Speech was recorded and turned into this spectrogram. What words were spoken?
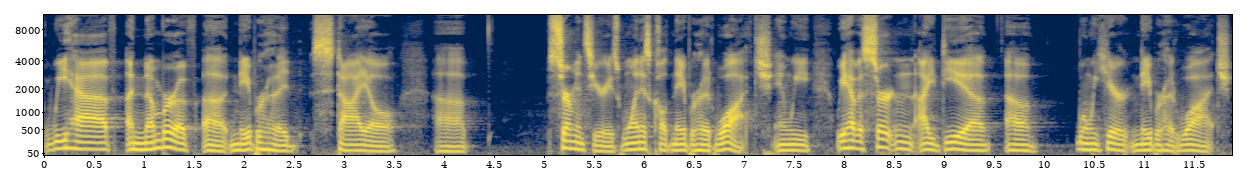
we have a number of uh, neighborhood style uh, sermon series. One is called Neighborhood Watch, and we we have a certain idea uh, when we hear Neighborhood Watch.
